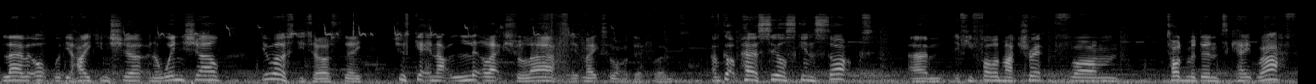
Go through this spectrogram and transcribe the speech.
layer it up with your hiking shirt and a wind shell, you're roasty toasty. Just getting that little extra layer, it makes a lot of difference. I've got a pair of sealskin socks. Um, if you followed my trip from Todmorden to Cape Wrath,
